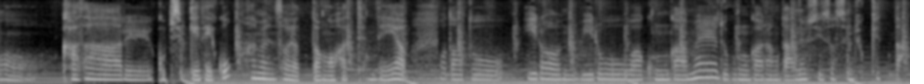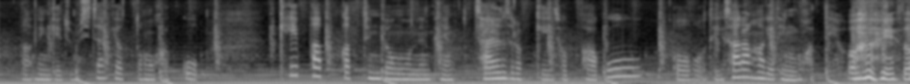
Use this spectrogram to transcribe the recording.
어, 가사를 곱씹게 되고 하면서였던 것 같은데요. 어, 나도 이런 위로와 공감을 누군가랑 나눌 수 있었으면 좋겠다라는 게 좀 시작이었던 것 같고 케이팝 같은 경우는 그냥 자연스럽게 접하고 어, 되게 사랑하게 된 것 같아요. 그래서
